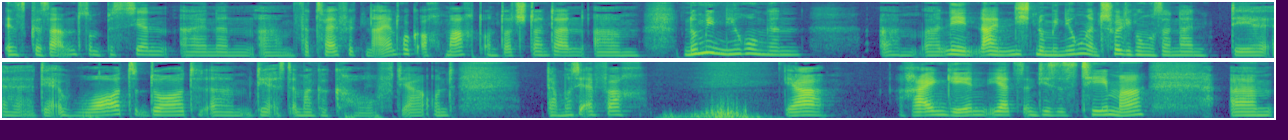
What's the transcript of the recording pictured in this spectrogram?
insgesamt so ein bisschen einen ähm, verzweifelten Eindruck auch macht. Und dort stand dann ähm, Nominierungen, ähm, äh, nee, nein, nicht Nominierungen, Entschuldigung, sondern der, äh, der Award dort, ähm, der ist immer gekauft, ja. Und da muss ich einfach, ja, reingehen jetzt in dieses Thema. Ähm,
